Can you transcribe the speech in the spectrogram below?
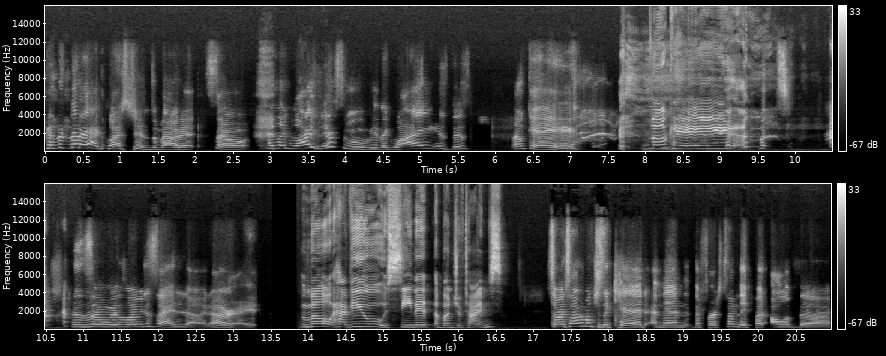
Because then I had questions about it. So I'm like, why this movie? Like, why is this okay? Okay. so is what we decided on. All right. Mo, have you seen it a bunch of times? So I saw it a bunch as a kid, and then the first time they put all of the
